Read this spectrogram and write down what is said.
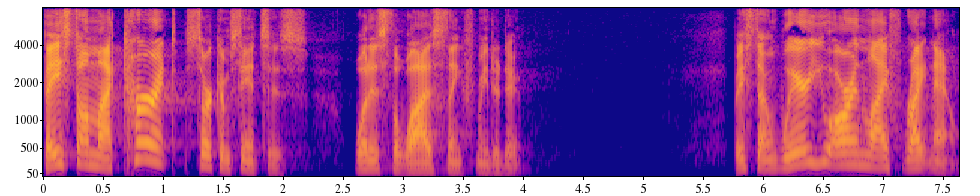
Based on my current circumstances, what is the wise thing for me to do? Based on where you are in life right now,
